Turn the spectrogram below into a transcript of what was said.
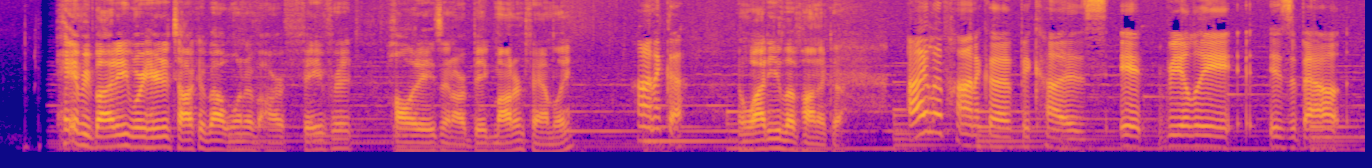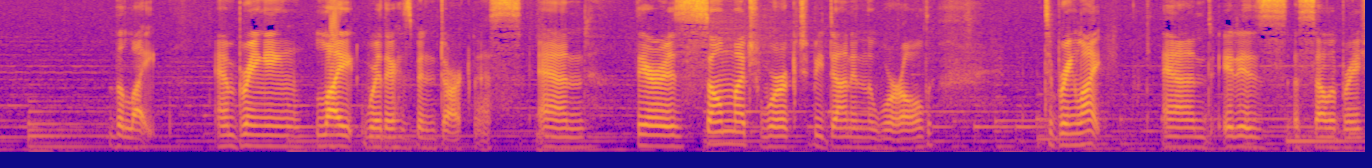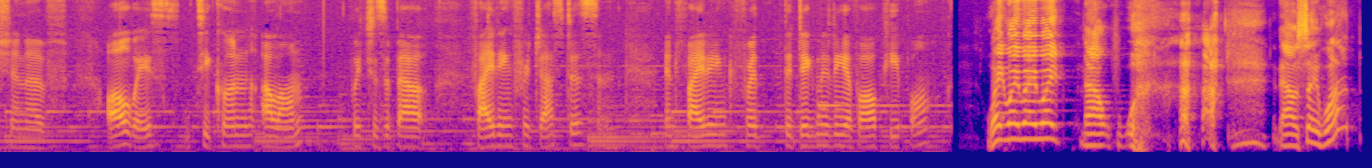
Hey, everybody, we're here to talk about one of our favorite holidays in our big modern family Hanukkah. And why do you love Hanukkah? I love Hanukkah because it really is about the light and bringing light where there has been darkness. And There is so much work to be done in the world to bring light. And it is a celebration of always Tikkun Olam, which is about fighting for justice and, and fighting for the dignity of all people. Wait, wait, wait, wait. Now, now say what?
